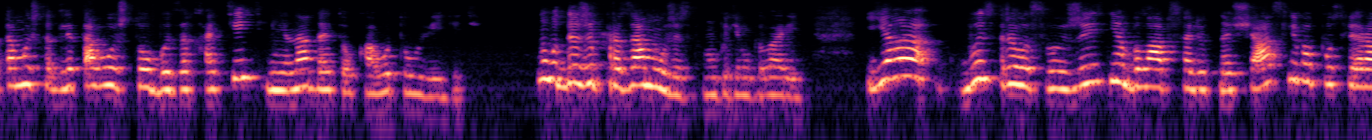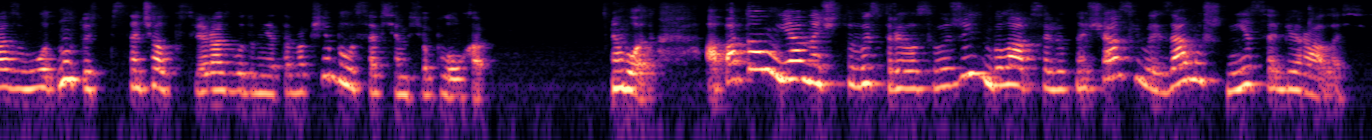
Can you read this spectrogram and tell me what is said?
Потому что для того, чтобы захотеть, мне надо это у кого-то увидеть. Ну вот даже про замужество мы будем говорить. Я выстроила свою жизнь, я была абсолютно счастлива после развода. Ну, то есть сначала после развода у меня там вообще было совсем все плохо. Вот. А потом я, значит, выстроила свою жизнь, была абсолютно счастлива и замуж не собиралась.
